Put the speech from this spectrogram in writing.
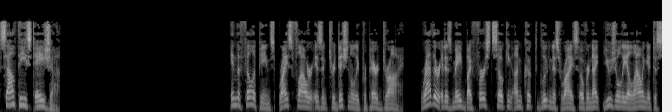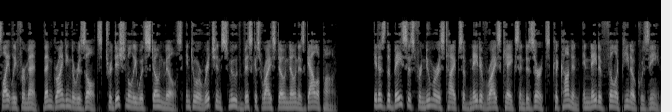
Southeast Asia In the Philippines, rice flour isn't traditionally prepared dry. Rather it is made by first soaking uncooked glutinous rice overnight usually allowing it to slightly ferment then grinding the results traditionally with stone mills into a rich and smooth viscous rice dough known as galapong. It is the basis for numerous types of native rice cakes and desserts in native Filipino cuisine.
